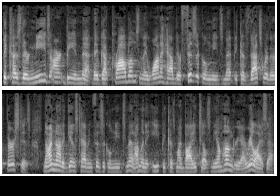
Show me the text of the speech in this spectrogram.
because their needs aren't being met. They've got problems and they want to have their physical needs met because that's where their thirst is. Now, I'm not against having physical needs met. I'm going to eat because my body tells me I'm hungry. I realize that.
